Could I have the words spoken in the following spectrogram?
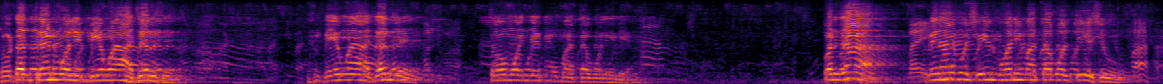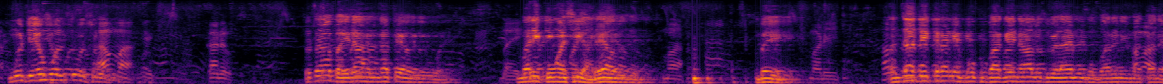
ટોટલ ત્રણ બોલી બે માં હાજર છે. બે માં હાજર છે. તો મોંજે હું માતા બોલી લે. પણ જા વિનાય હું શેર મોની માતા બોલતી છું હું દેવ બોલતો છું તો તારા બૈરા હંગાતે આવજો હોય. મારી કુવાસી હારે આવજો. ભાઈ. અંધા દીકરાની ભૂખ ભાગે ના આલું વેળાએ હું ગોબારાની માતાને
